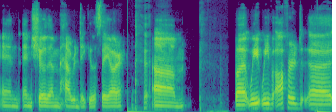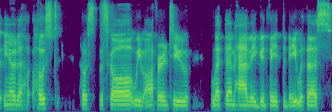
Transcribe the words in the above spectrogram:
and and show them how ridiculous they are. um, but we we've offered uh, you know to host host the skull. We've offered to let them have a good faith debate with us.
